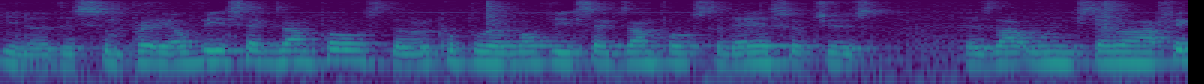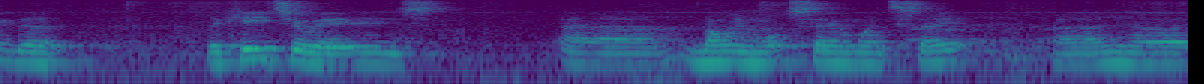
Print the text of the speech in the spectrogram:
you know, there's some pretty obvious examples. There were a couple of obvious examples today, such as as that one you said. Well, I think the the key to it is uh, knowing what to say and when to say it. Uh, you know,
